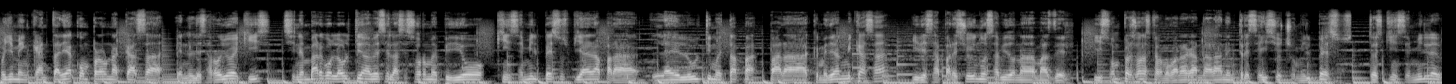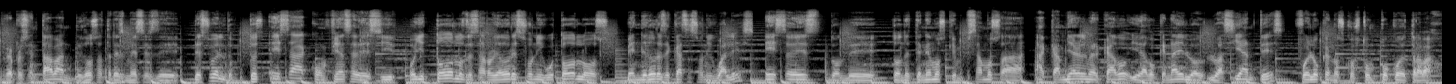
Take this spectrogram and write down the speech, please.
oye, me encantaría comprar una casa en el desarrollo X. Sin embargo, la última vez el asesor me pidió 15 mil pesos, ya era para la, última etapa para que me dieran mi casa y desapareció y no he sabido nada más de él. Y son personas que a lo mejor ganarán entre 6 y 8 mil pesos. Entonces 15 mil representaban de 2 a 3 meses de, sueldo. Entonces esa confianza de decir, oye, todos los desarrolladores son iguales, todos los vendedores de casas son iguales, eso es donde, donde tenemos que empezamos a, a cambiar el mercado y dado que nadie lo, lo, hacía antes, fue lo que nos costó un poco de trabajo.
